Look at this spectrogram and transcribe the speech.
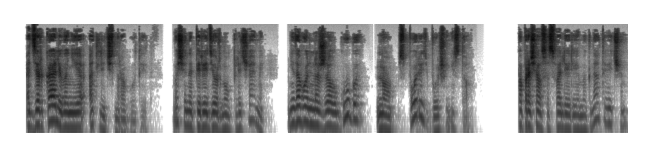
Отзеркаливание отлично работает. Мужчина передернул плечами, недовольно сжал губы, но спорить больше не стал попрощался с Валерием Игнатовичем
